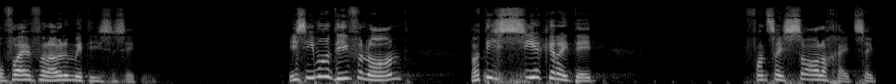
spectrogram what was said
of hy 'n verhouding met Jesus het nie. Hier's iemand hier vanaand wat nie sekerheid het van sy saligheid, sy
